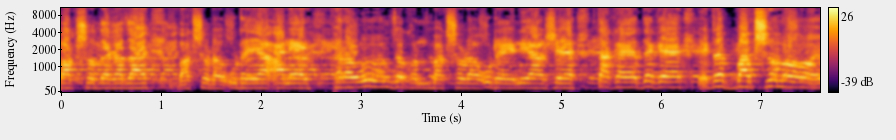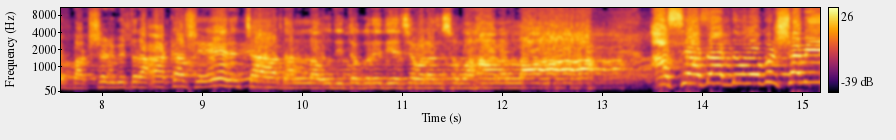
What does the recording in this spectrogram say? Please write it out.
বাক্স দেখা যায়। বাক্সটা উঠাইয়া আনার। ফেরাউন যখন বাক্সটা উঠাই নিয়ে আসে, তাকায় দেখে এটা বাক্স নয়, বাক্সের ভিতরে আকাশের চাঁদ আল্লাহ উদিত করে দিয়েছে বলেন আল্লাহ আসে ডাক স্বামী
